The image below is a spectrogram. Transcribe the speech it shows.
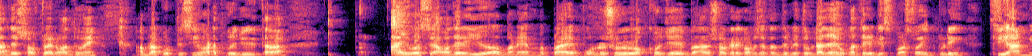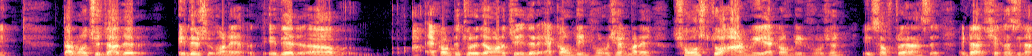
তাদের সফটওয়্যারের মাধ্যমে আমরা করতেছি, হঠাৎ করে যদি তারা আইওএসে আমাদের এই মানে প্রায় পনেরো ষোলো লক্ষ যে সরকারি কর্মচারী তাদের বেতনটা যায়, ওখান থেকে ডিসপার্স হয় ইনক্লুডিং থ্রি আর্মি তার মানে হচ্ছে যাদের, এদের মানে এদের অ্যাকাউন্টে চলে যাওয়া মানে হচ্ছে এদের অ্যাকাউন্ট ইনফরমেশন মানে সমস্ত আর্মির অ্যাকাউন্ট ইনফরমেশন এই সফটওয়্যার আছে। এটা শেখ হাসিনা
